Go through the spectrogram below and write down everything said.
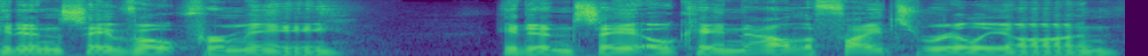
He didn't say vote for me. He didn't say, okay, now the fight's really on.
